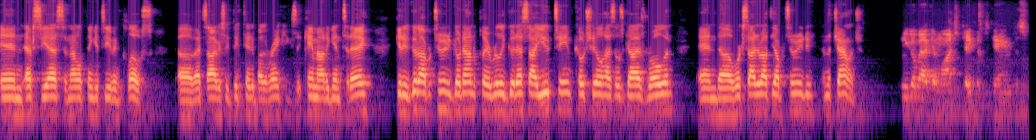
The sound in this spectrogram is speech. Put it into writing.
in FCS, and I don't think it's even close. Uh, that's obviously dictated by the rankings that came out again today. Getting a good opportunity to go down to play a really good SIU team. Coach Hill has those guys rolling, and uh, we're excited about the opportunity and the challenge. When you go back and watch Jacob's game, just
